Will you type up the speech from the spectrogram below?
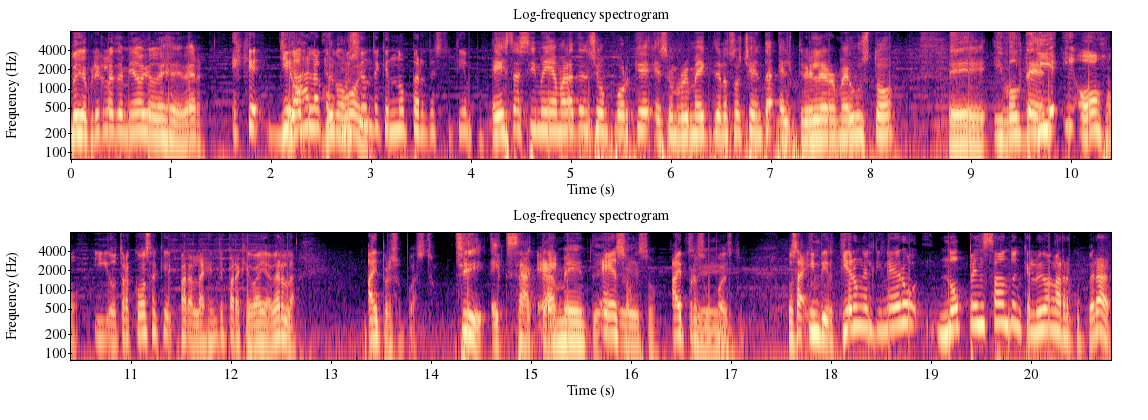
No, yo películas de miedo yo dejé de ver. es que llegas Yo- a la no conclusión voy. de que no perdes tu tiempo. Esta sí me llama la atención porque es un remake de los 80. El trailer me gustó. Eh, Evil Dead. Y, y, ojo, y otra cosa que para la gente para que vaya a verla, hay presupuesto. sí, exactamente. Eh, eso, eso. hay Sí. presupuesto. O sea, invirtieron el dinero no pensando en que lo iban a recuperar,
